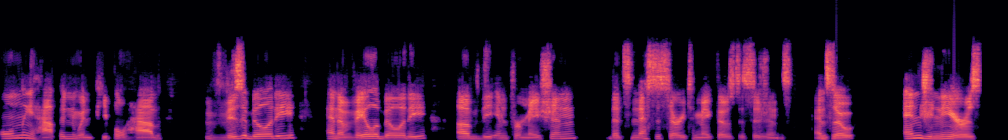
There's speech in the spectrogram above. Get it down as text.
only happen when people have visibility and availability of the information that's necessary to make those decisions. And so engineers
